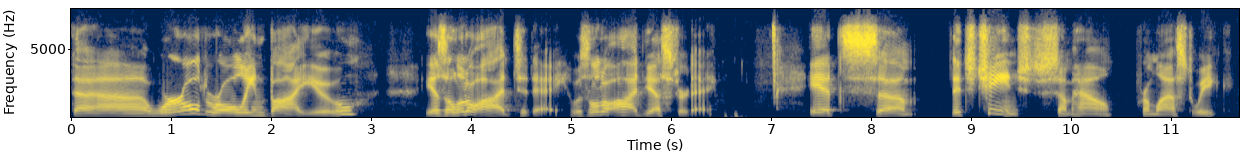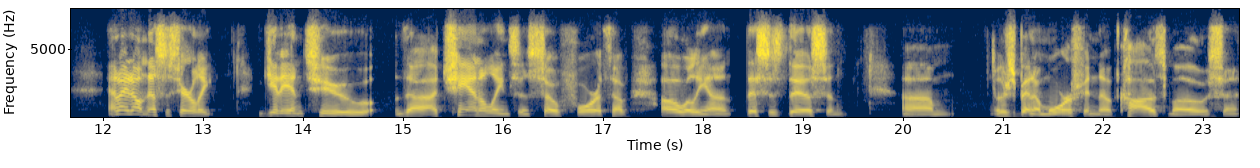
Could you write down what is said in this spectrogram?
the world rolling by you is a little odd today. It was a little odd yesterday. It's um, it's changed somehow from last week, and I don't necessarily get into the channelings and so forth of, oh, well, you know, this is this, and um, there's been a morph in the cosmos, uh,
